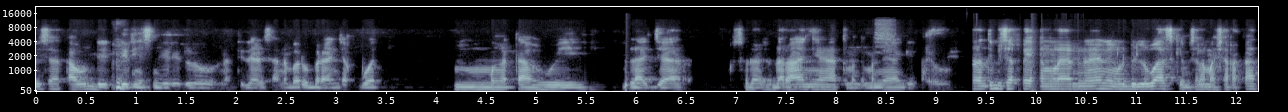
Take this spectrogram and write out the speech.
bisa tahu di, dirinya sendiri dulu. Nanti dari sana baru beranjak buat mengetahui belajar saudara-saudaranya teman-temannya gitu. Nanti bisa ke yang lain-lain yang lebih luas kayak misalnya masyarakat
